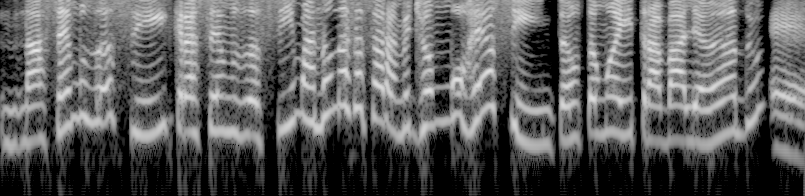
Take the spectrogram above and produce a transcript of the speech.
nascemos assim, crescemos assim, mas não necessariamente vamos morrer assim. Então estamos aí trabalhando. É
